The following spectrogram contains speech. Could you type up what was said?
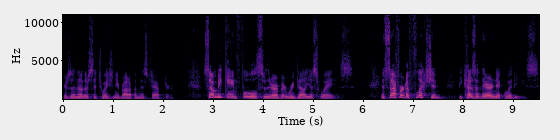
Here's another situation he brought up in this chapter. Some became fools through their rebellious ways and suffered affliction because of their iniquities.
